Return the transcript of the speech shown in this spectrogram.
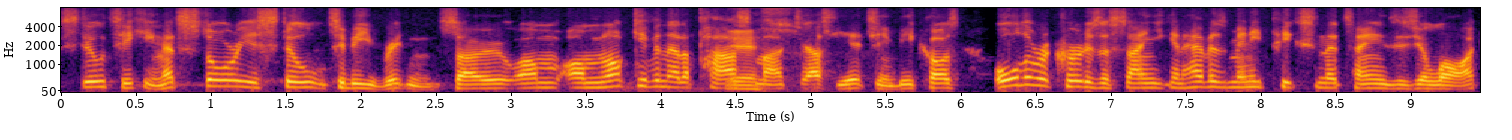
still ticking. That story is still to be written. So I'm, I'm not giving that a pass Yes. mark just yet, Jim, because all the recruiters are saying you can have as many picks in the teens as you like,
